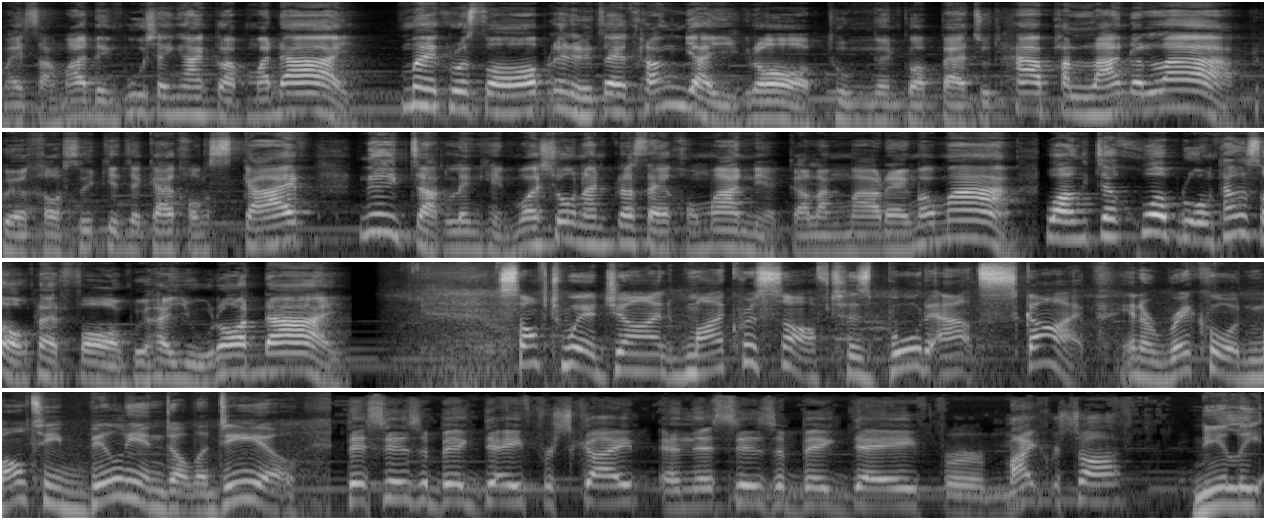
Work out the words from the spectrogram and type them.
ไม่สามารถดึงผู้ใช้งานกลับมาได้ Microsoft ได้ถือใจครั้งใหญ่อีกรอบ ทุ่มเงินกว่า 8.5 พันล้านดอลลาร์ เพื่อเข้าซื้อกิจการของ Skype เนื่องจากเล็งเห็นว่าช่วงนั้นกระแสของมันเนี่ยกำลังมาแรงมากๆ หวังจะควบรวมทั้ง 2 แพลตฟอร์มเพื่อให้อยู่รอดได้ Software giant Microsoft has bought out Skype in a record multi billion dollar deal. This is a big day for Skype, and this is a big day for Microsoft. Nearly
